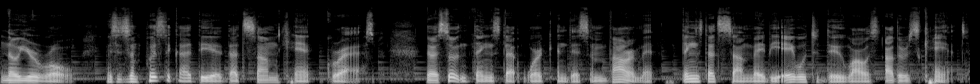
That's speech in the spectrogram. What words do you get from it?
Know your role. It's a simplistic idea that some can't grasp. There are certain things that work in this environment, things that some may be able to do whilst others can't.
